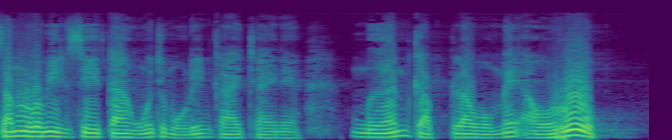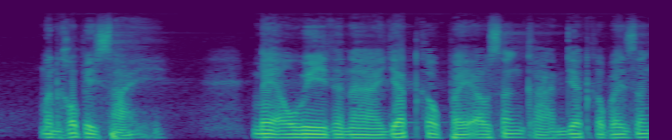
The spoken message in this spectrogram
สำรวมอินทรีย์ตาหูจมูกลิ้นกายใจเนี่ย เหมือนกับเราไม่เอารูป มันเข้าไปใส่ ไม่เอาเวทนายัดเข้าไปเอาสังขารยัดเข้าไปสัง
